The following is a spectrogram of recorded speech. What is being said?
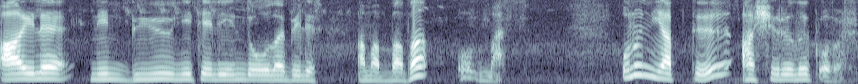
ailenin büyüğü niteliğinde olabilir ama baba olmaz. Onun yaptığı aşırılık olur.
